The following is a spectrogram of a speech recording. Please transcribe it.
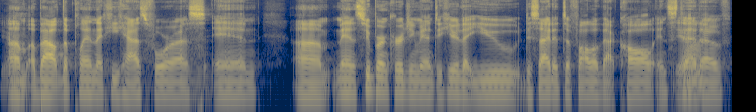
Yeah. um, about the plan that He has for us. And um, man, it's super encouraging, man, to hear that you decided to follow that call instead Yeah. of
